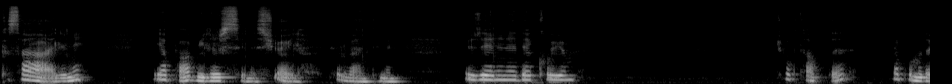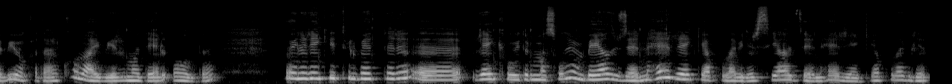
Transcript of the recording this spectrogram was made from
kısa halini yapabilirsiniz. Şöyle tülbentimin üzerine de koyayım. Çok tatlı. Yapımı da bir o kadar kolay bir model oldu. Böyle renkli tülbentleri e, renk uydurması oluyor mu? Beyaz üzerine her renk yapılabilir. Siyah üzerine her renk yapılabilir.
